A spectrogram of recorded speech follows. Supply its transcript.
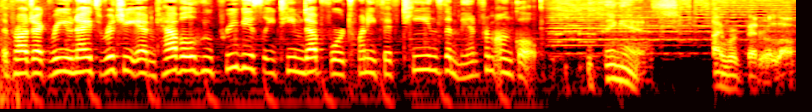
The project reunites Ritchie and Cavill, who previously teamed up for 2015's The Man from Uncle. The thing is, I work better alone.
